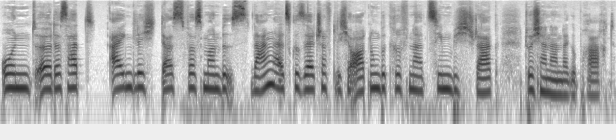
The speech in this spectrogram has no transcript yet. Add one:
Und äh, das hat eigentlich das, was man bislang als gesellschaftliche Ordnung begriffen hat, ziemlich stark durcheinander gebracht.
